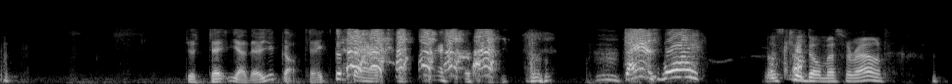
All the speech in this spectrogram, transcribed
just take. Yeah, there you go. Take the bat. Dance, boy! This kid don't mess around.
